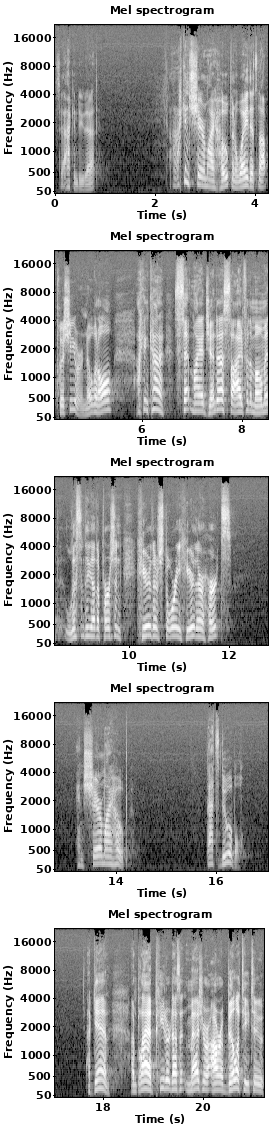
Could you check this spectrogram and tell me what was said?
Say, I can do that. I can share my hope in a way that's not pushy or know it all. I can kind of set my agenda aside for the moment, listen to the other person, hear their story, hear their hurts, and share my hope. That's doable. Again, I'm glad Peter doesn't measure our ability to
